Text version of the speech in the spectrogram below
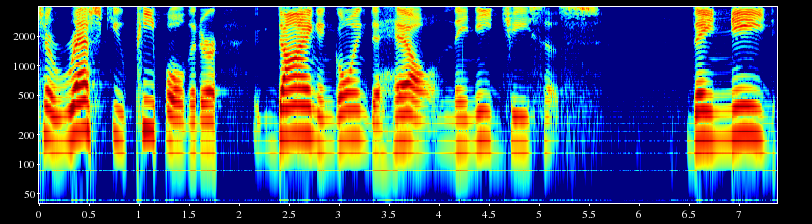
to rescue people that are dying and going to hell, and they need Jesus. They need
